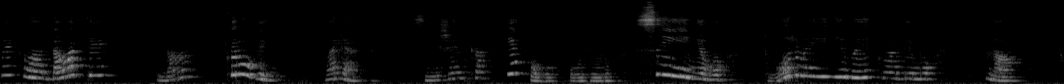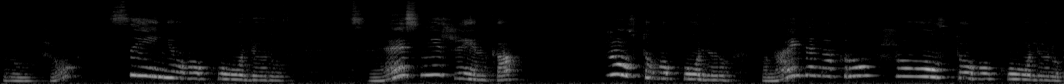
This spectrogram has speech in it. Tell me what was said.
викладати на круги. Малята, сніжинка якого кольору? Синього. Тож ми її викладемо на кружок синього кольору. Це сніжинка жовтого кольору. Вона йде на круг жовтого кольору.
